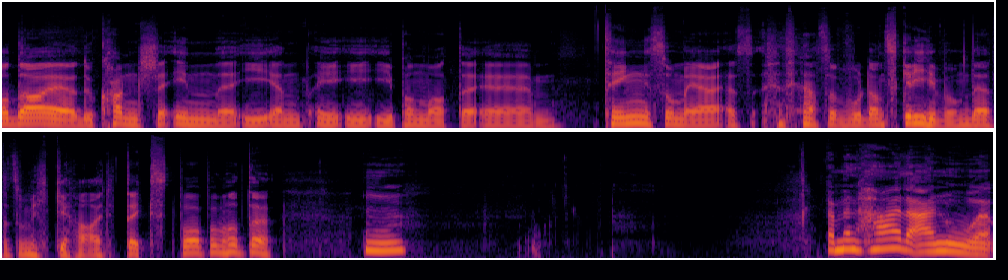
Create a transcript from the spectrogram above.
og da er du kanskje inne i, en, i, i, på en måte eh, ting som er Altså hvordan skrive om det som ikke har tekst på, på en måte. Mm. Ja, men her er noe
